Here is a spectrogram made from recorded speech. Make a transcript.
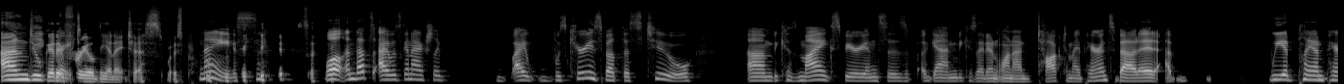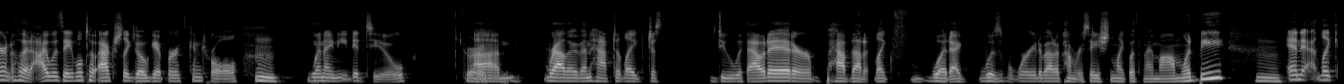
and you'll get it free on the NHS, most probably. Nice. So- Well, and that's I was going to actually I was curious about this too. Um, because my experiences again because I didn't want to talk to my parents about it. uh, We had planned parenthood. I was able to actually go get birth control Mm. when I needed to. Great. um, rather than have to like just do without it or have that like what I was worried about a conversation like with my mom would be. Mm. And uh, like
